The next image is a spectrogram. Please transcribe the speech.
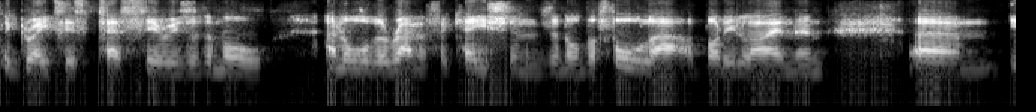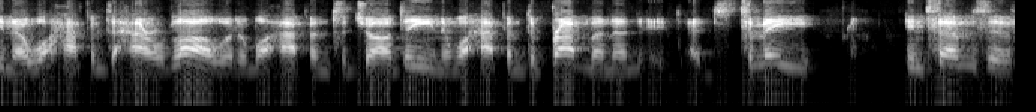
the greatest Test series of them all, and all the ramifications and all the fallout of Bodyline, and um, you know what happened to Harold Larwood and what happened to Jardine and what happened to Bradman, and it, to me. In terms of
